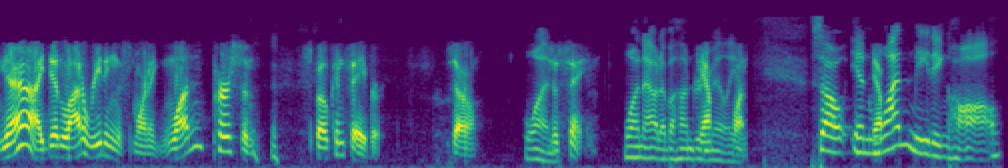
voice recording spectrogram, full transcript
Yeah, I did a lot of reading this morning. One person spoke in favor. So, One. just saying. One out of a hundred Yep, million. one. So in Yep. one meeting hall,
